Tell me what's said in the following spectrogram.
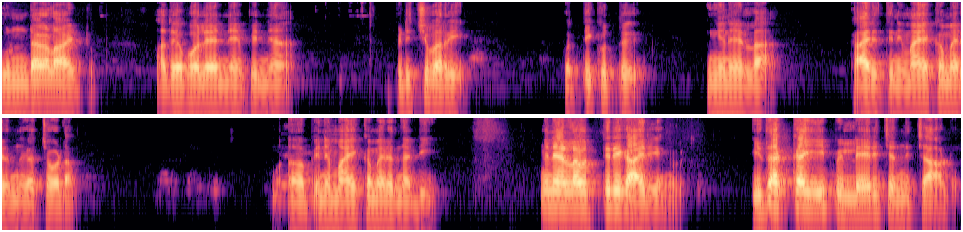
ഗുണ്ടകളായിട്ടും അതേപോലെ തന്നെ പിന്നെ പിടിച്ചുപറി കൊത്തിക്കുത്ത് ഇങ്ങനെയുള്ള കാര്യത്തിന് മയക്കുമരുന്ന് കച്ചവടം പിന്നെ മയക്കുമരുന്നടി ഇങ്ങനെയുള്ള ഒത്തിരി കാര്യങ്ങൾ ഇതൊക്കെ ഈ പിള്ളേര് ചെന്ന് ചാടും.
